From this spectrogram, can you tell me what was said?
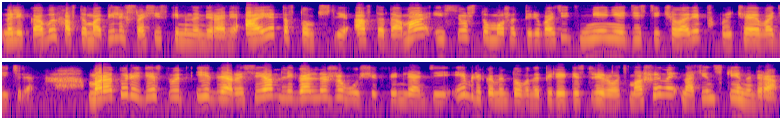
на легковых автомобилях с российскими номерами, а это в том числе автодома и все, что может перевозить менее 10 человек, включая водителя. Мораторий действует и для россиян, легально живущих в Финляндии. Им рекомендовано перерегистрировать машины на финские номера.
